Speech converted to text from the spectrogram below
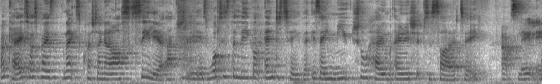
Okay, so I suppose the next question I'm going to ask Celia actually is what is the legal entity that is a mutual home ownership society? Absolutely,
